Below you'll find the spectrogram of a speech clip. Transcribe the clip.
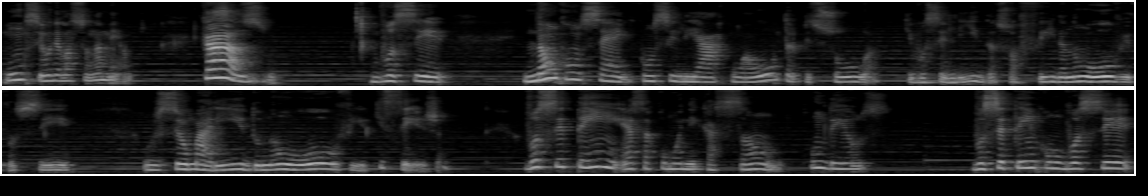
com o seu relacionamento. Caso você não consegue conciliar com a outra pessoa que você lida, sua filha não ouve você, o seu marido não ouve, que seja. Você tem essa comunicação com Deus. Você tem como você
